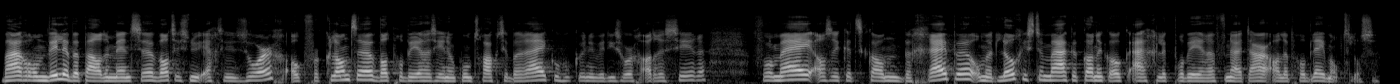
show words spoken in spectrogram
waarom willen bepaalde mensen, wat is nu echt hun zorg? Ook voor klanten, wat proberen ze in hun contract te bereiken? Hoe kunnen we die zorg adresseren? Voor mij, als ik het kan begrijpen, om het logisch te maken, kan ik ook eigenlijk proberen vanuit daar alle problemen op te lossen.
